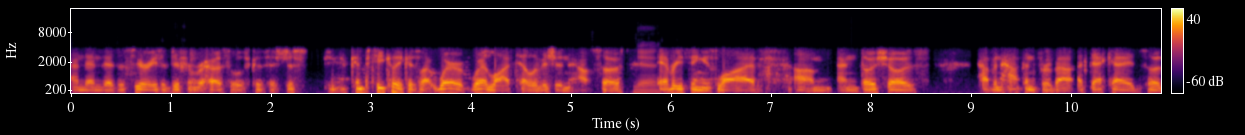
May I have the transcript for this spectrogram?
and then there's a series of different rehearsals because it's just, particularly because like we're we're live television now, so Yeah. everything is live, um, and those shows haven't happened for about a decade. So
